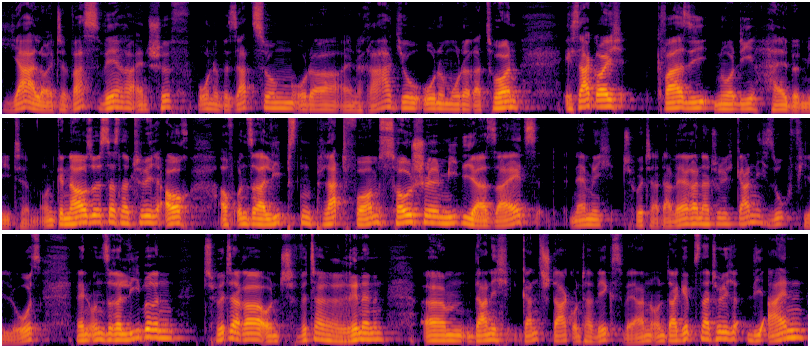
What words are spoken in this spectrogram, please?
Ja, Leute, was wäre ein Schiff ohne Besatzung oder ein Radio ohne Moderatoren? Ich sag euch, quasi nur die halbe Miete. Und genauso ist das natürlich auch auf unserer liebsten Plattform Social Media Sites, nämlich Twitter. Da wäre natürlich gar nicht so viel los, wenn unsere lieberen Twitterer und Twitterinnen ähm, da nicht ganz stark unterwegs wären. Und da gibt es natürlich die einen,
